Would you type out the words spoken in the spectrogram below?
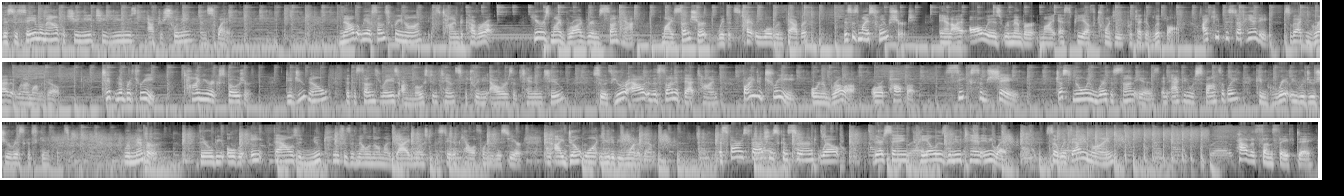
This is the same amount that you need to use after swimming and sweating. Now that we have sunscreen on, it's time to cover up. Here's my broad brim sun hat, my sun shirt with its tightly woven fabric. This is my swim shirt. And I always remember my SPF 20 protective lip balm. I keep this stuff handy so that I can grab it when I'm on the go. Tip number three, time your exposure. Did you know that the sun's rays are most intense between the hours of 10 and 2? So if you're out in the sun at that time, find a tree or an umbrella or a pop-up. Seek some shade. Just knowing where the sun is and acting responsibly can greatly reduce your risk of skin cancer. Remember, there will be over 8,000 new cases of melanoma diagnosed in the state of California this year, and I don't want you to be one of them. As far as fashion is concerned, well, they're saying pale is the new tan anyway. So with that in mind, have a sun-safe day.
